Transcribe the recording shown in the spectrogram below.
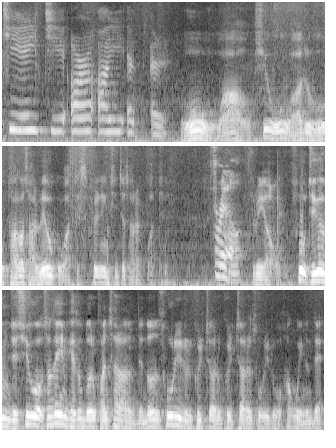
T H R I L L 오, wow. 시후. 아주 단어 잘 외울 것 같아. 스펠링 진짜 잘할 것 같아. thrill, thrill. So, 지금 이제 시후 선생님이 계속 너를 관찰하는데 너는 소리를 글자로 글자를 소리로 하고 있는데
